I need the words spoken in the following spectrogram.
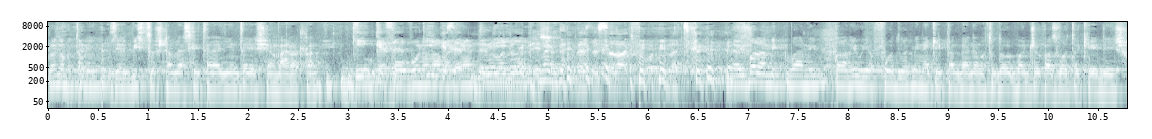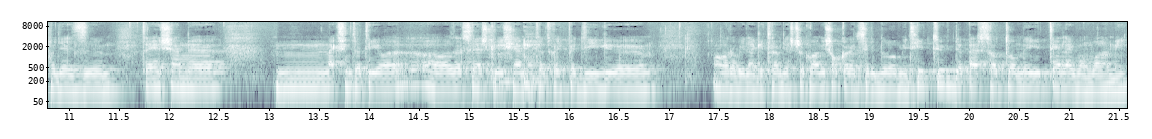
Gondoltam, hogy azért biztos nem lesz héten egy ilyen teljesen váratlan génkezett, génkezett növények, és akkor ez lesz a nagy fordulat. De valami, valami, valami újabb fordulat mindenképpen benne volt a dologban, csak az volt a kérdés, hogy ez teljesen megszünteti az összeesküvés elmetet, vagy pedig arra világít hogy ez csak valami sokkal egyszerűbb dolog, mint hittük, de persze attól még itt tényleg van valami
